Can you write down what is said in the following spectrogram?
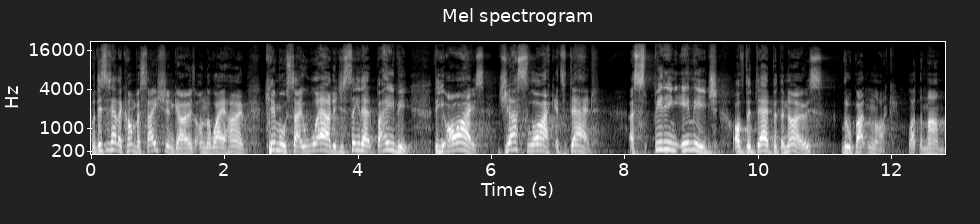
But this is how the conversation goes on the way home. Kim will say, wow, did you see that baby? The eyes, just like its dad a spitting image of the dad, but the nose, little button like, like the mum.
